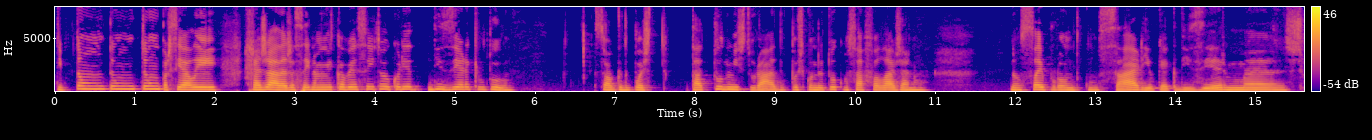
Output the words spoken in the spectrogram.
tipo, tum, tum, tum, parecia ali rajadas a sair na minha cabeça, então eu queria dizer aquilo tudo. Só que depois está tudo misturado, depois quando eu estou a começar a falar já não, não sei por onde começar e o que é que dizer, mas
